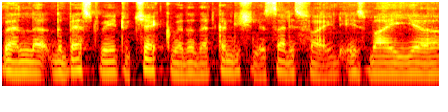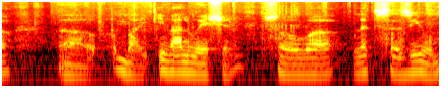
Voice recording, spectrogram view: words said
Well, uh, the best way to check whether that condition is satisfied is by uh, uh, by evaluation. So, uh, let us assume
